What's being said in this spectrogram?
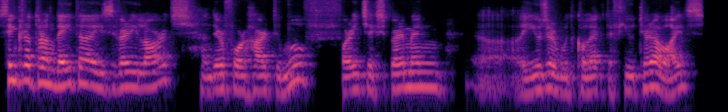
Synchrotron data is very large and therefore hard to move. For each experiment, uh, a user would collect a few terabytes.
